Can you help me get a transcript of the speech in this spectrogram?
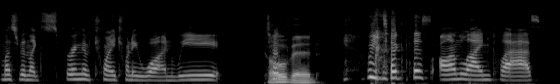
must have been like spring of 2021, we took- COVID. we took this online class,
